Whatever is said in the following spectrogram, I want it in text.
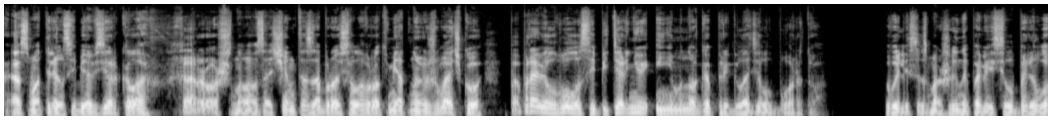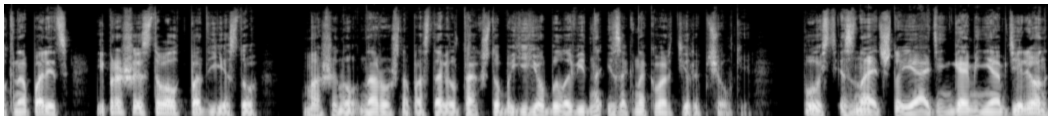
Осмотрел себя в зеркало. Хорош, но зачем-то забросил в рот мятную жвачку, поправил волосы пятерней и немного пригладил бороду. Вылез из машины, повесил брелок на палец и прошествовал к подъезду – Машину нарочно поставил так, чтобы ее было видно из окна квартиры пчелки. Пусть знает, что я деньгами не обделен,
